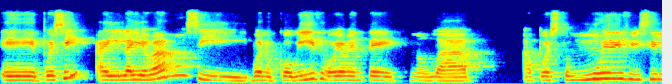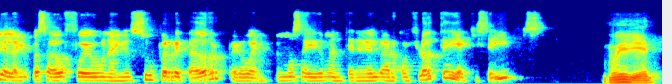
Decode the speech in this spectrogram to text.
eh, pues sí, ahí la llevamos y bueno, COVID obviamente nos la ha puesto muy difícil. El año pasado fue un año súper retador, pero bueno, hemos ido a mantener el barco a flote y aquí seguimos. Muy bien,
